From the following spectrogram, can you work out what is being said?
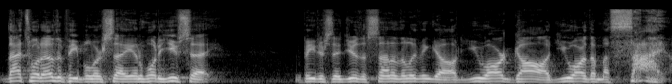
That's what other people are saying. What do you say? Peter said, You're the Son of the living God. You are God. You are the Messiah.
